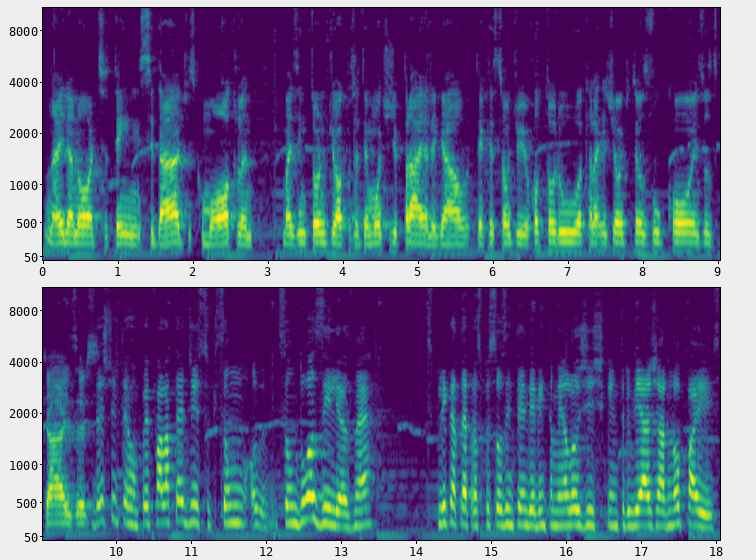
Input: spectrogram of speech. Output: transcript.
na Ilha Norte tem cidades como Auckland, mas em torno de Auckland você tem um monte de praia legal. Tem a questão de Rotorua, aquela região onde tem os vulcões, os geysers. Deixa eu interromper, fala até disso, que são, são duas ilhas, né? Explica até para as pessoas entenderem também a logística entre viajar no país.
